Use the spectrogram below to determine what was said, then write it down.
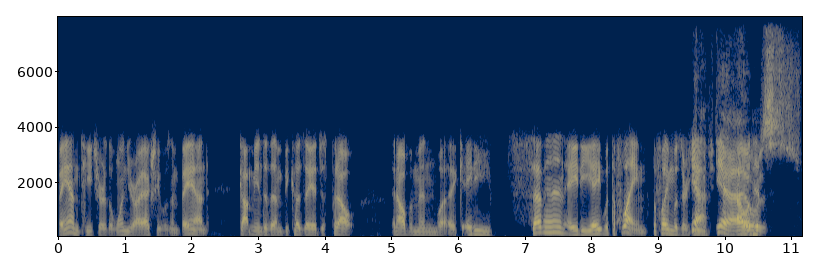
band teacher, the one year I actually was in band, got me into them because they had just put out an album in what, like 87, 88 with The Flame. The Flame was their Yeah, huge. yeah, ballad it was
